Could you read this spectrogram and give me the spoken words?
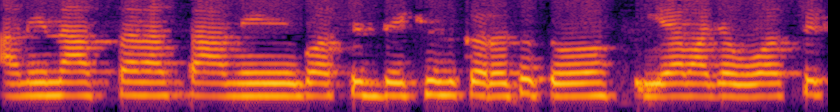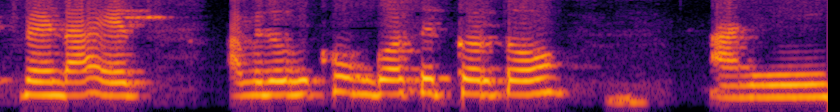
आणि नाचता नाचता आम्ही गॉसिप देखील करत होतो. या माझ्या गॉसिप फ्रेंड आहेत. आम्ही दोघी खूप गॉसिप करतो. आणि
